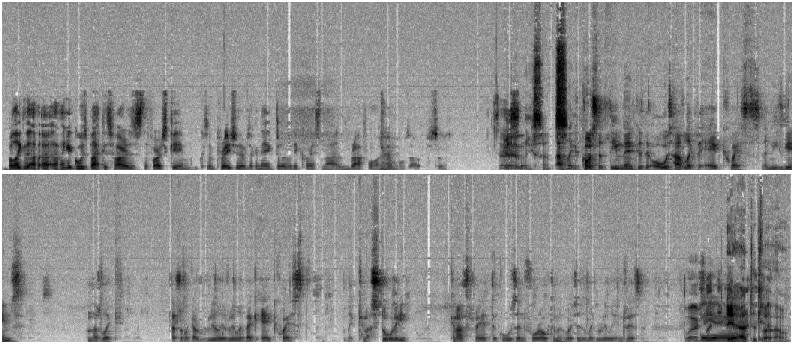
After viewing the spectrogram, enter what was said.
But like I, I- I think it goes back as far as the first game because I'm pretty sure there was like an egg delivery quest in that and Rathalos Mhm. rumbles up. So So yeah, that makes sense. That's like a constant theme then, because they always have like the egg quests in these games, and there's like there's like a really really big egg quest, like kind of story, kind of thread that goes in for Ultimate, which is like really interesting. where The, like uh, Yeah, I did like that one.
